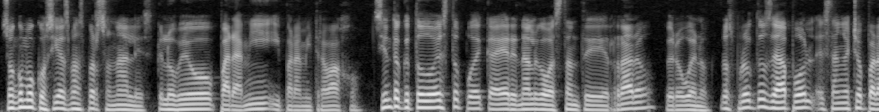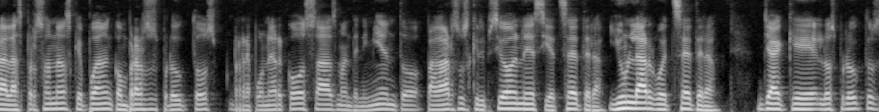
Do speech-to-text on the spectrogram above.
Son como cosillas más personales que lo veo para mí y para mi trabajo. Siento que todo esto puede caer en algo bastante raro, pero bueno. Los productos de Apple están hechos para las personas que puedan comprar sus productos, reponer cosas, mantenimiento, pagar suscripciones y etcétera. Y un largo etcétera. Ya que los productos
